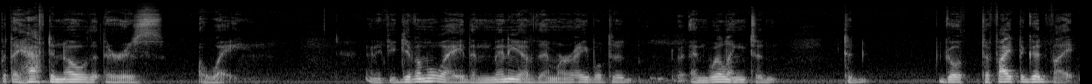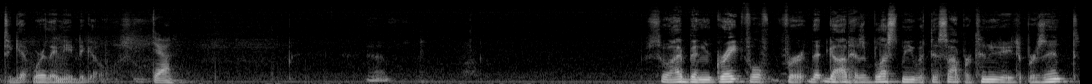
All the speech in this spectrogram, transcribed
but they have to know that there is a way. And if you give them a way, then many of them are able to and willing to to go to fight the good fight to get where they need to go. Yeah. Um, So I've been grateful for that God has blessed me with this opportunity to present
